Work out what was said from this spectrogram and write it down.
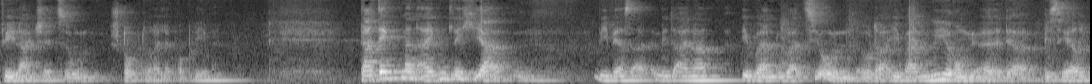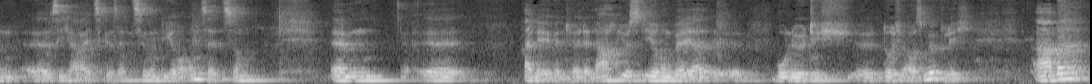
Fehleinschätzungen, strukturelle Probleme. Da denkt man eigentlich, ja, wie wäre es mit einer Evaluation oder Evaluierung äh, der bisherigen äh, Sicherheitsgesetze und ihrer Umsetzung? Ähm, äh, eine eventuelle Nachjustierung wäre ja wo nötig durchaus möglich. Aber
